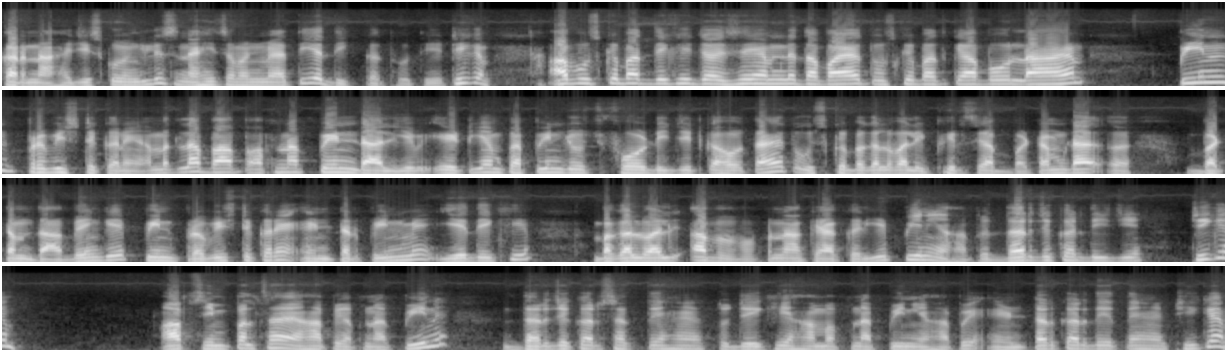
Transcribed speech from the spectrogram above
करना है, जिसको इंग्लिश नहीं समझ में आती है, दिक्कत होती है, ठीक है? अब उसके बाद देखिए, जैसे ही हमने दबाया तो उसके बाद क्या बोल रहा है? पिन प्रविष्ट करें। मतलब आप अपना पिन डालिए। एटीएम का पिन जो फोर डिजिट का होता है तो उसके बगल वाली फिर से आप बटन डा बटन दाबेंगे, पिन प्रविष्ट करें एंटर पिन में। ये देखिए, बगल वाली, अब अपना क्या करिए, पिन यहाँ पे दर्ज कर दीजिए। ठीक है? आप सिंपल सा यहाँ पे अपना पिन दर्ज कर सकते हैं। तो देखिए, हम अपना पिन यहाँ पे एंटर कर देते हैं। ठीक है?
